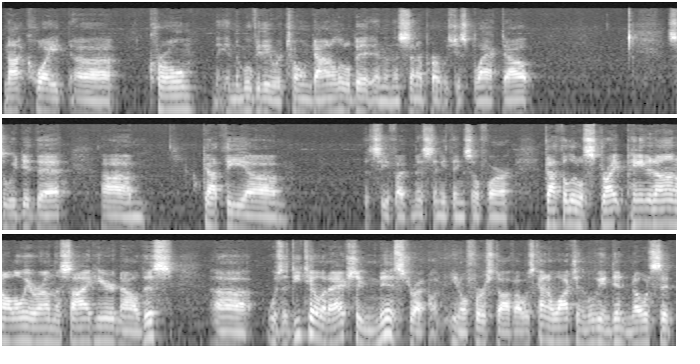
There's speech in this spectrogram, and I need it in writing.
not quite uh, chrome. In the movie they were toned down a little bit and then the center part was just blacked out. So we did that. Um, got the, um, let's see if I've missed anything so far. Got the little stripe painted on all the way around the side here. Now this uh, was a detail that I actually missed. Right, you know, first off, I was kind of watching the movie and didn't notice it.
